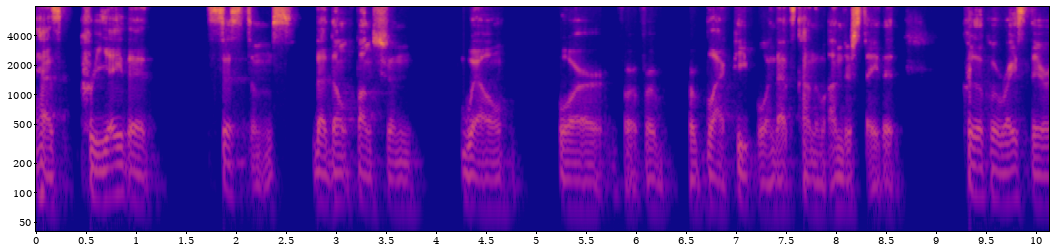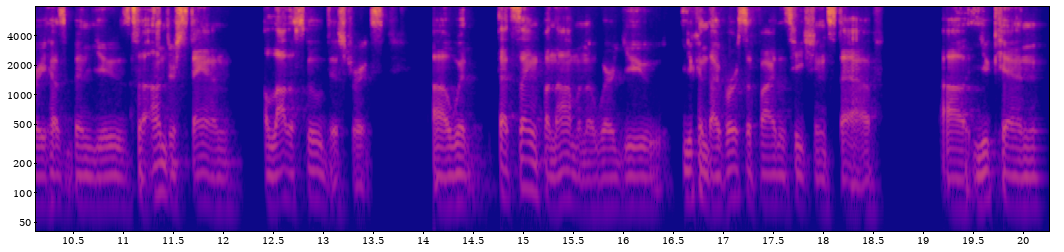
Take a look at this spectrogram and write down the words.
has created systems that don't function well for, for, for, for Black people, and that's kind of understated. Critical race theory has been used to understand a lot of school districts uh, with that same phenomena where you you can diversify the teaching staff, uh, you can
